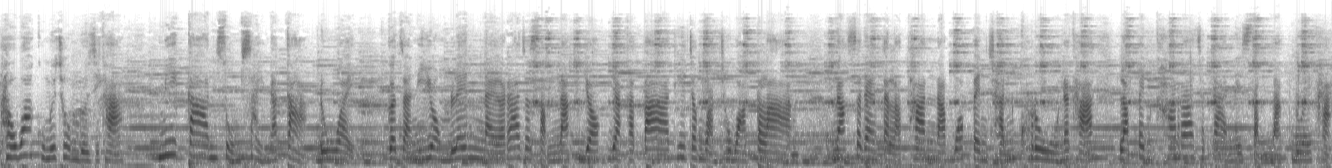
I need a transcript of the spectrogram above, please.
เพราะว่าคุณผู้ชมดูสิคะ มีการสวมใส่หน้ากากด้วย ก็จะนิยมเล่นในราชสำนักยอกยาการตาที่จังหวัดชวากลาง นักแสดงแต่ละท่านนับว่าเป็นชั้นครูนะคะ และเป็นข้าราชการในสำนักด้วยค่ะ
